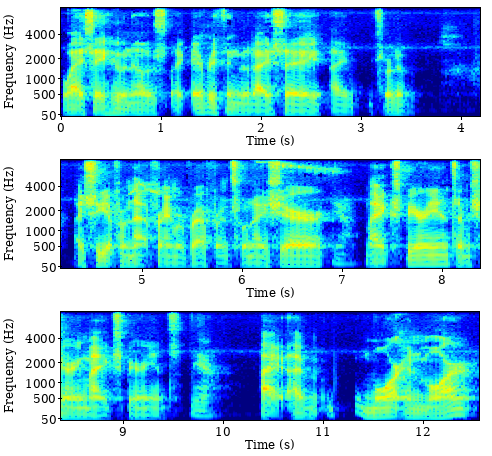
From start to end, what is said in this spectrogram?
why I say who knows, like everything that I say, I sort of I see it from that frame of reference. When I share Yeah. my experience, I'm sharing my experience. Yeah. I, I'm more and more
